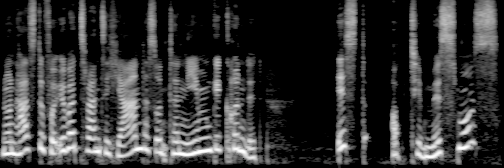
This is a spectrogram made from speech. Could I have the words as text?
Nun hast du vor über 20 Jahren das Unternehmen gegründet. Ist Optimismus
